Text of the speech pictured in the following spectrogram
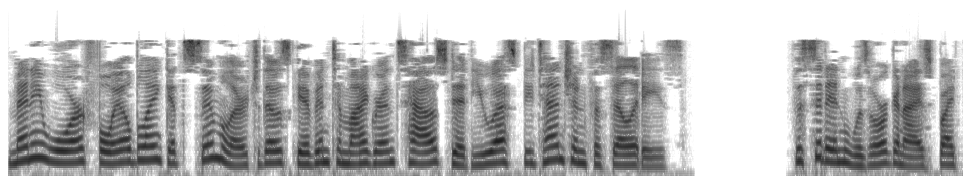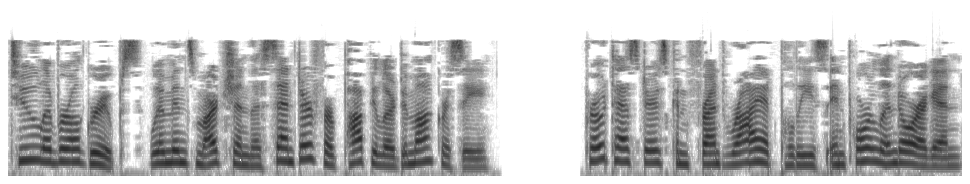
Many wore foil blankets similar to those given to migrants housed at U.S. detention facilities. The sit-in was organized by two liberal groups, Women's March and the Center for Popular Democracy. Protesters confront riot police in Portland, Oregon.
